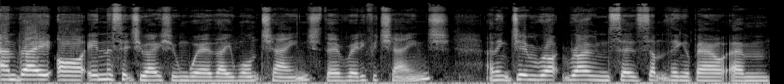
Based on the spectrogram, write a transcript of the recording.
and they are in the situation where they want change, they're ready for change. I think Jim Rohn says something about um,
